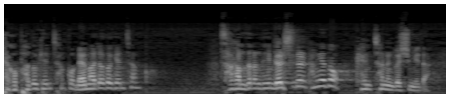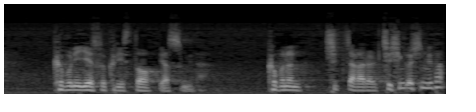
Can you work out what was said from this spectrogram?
배고파도 괜찮고 매맞아도 괜찮고 사람들한테 멸시를 당해도 괜찮은 것입니다. 그분이 예수 그리스도였습니다. 그분은 십자가를 지신 것입니다.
